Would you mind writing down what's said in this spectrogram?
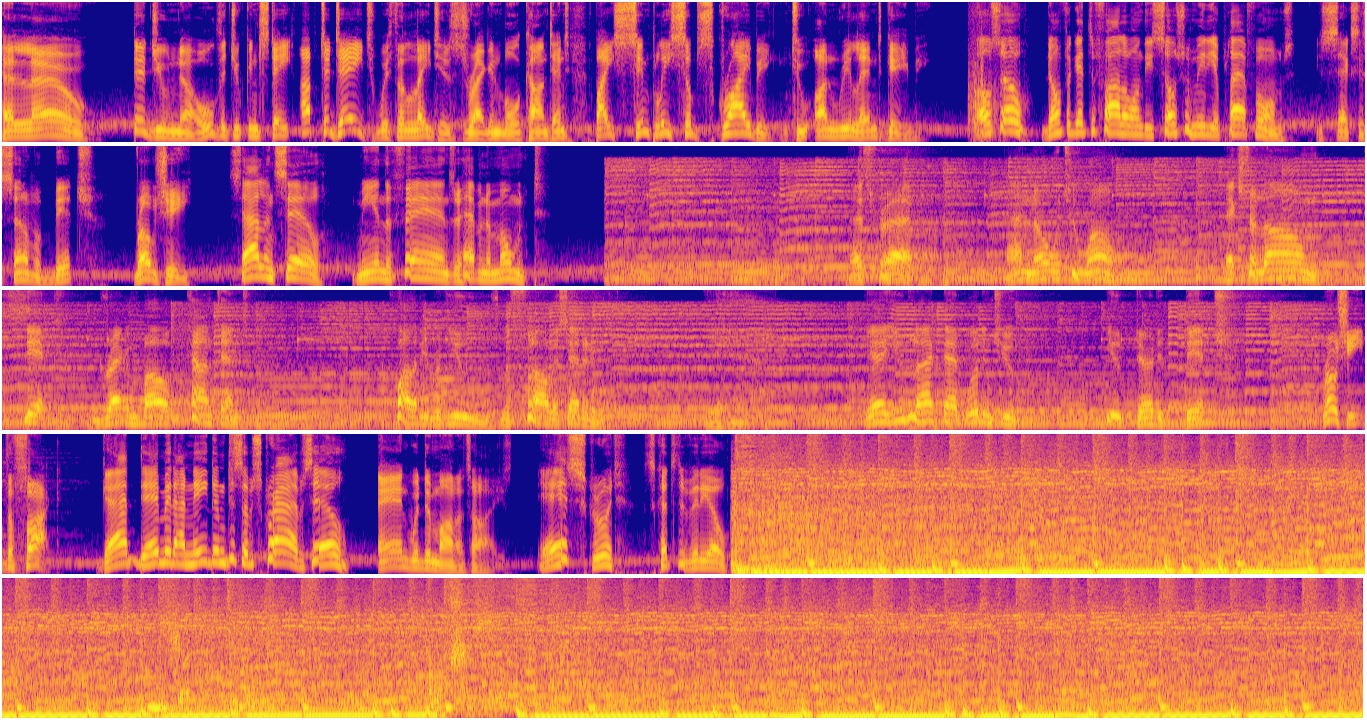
Hello. Did you know that you can stay up to date with the latest Dragon Ball content by simply subscribing to UnrealEnt Gaming? Also, don't forget to follow on these social media platforms, you sexy son of a bitch. Roshi, Silent Cell, me and the fans are having a moment. That's right. I know what you want. Extra long, thick Dragon Ball content. Quality reviews with flawless editing. Yeah. Yeah, you'd like that, wouldn't you? You dirty bitch. Roshi, the fuck? God damn it, I need them to subscribe, Cell. And we're demonetized. Yeah, screw it. Let's cut to the video.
